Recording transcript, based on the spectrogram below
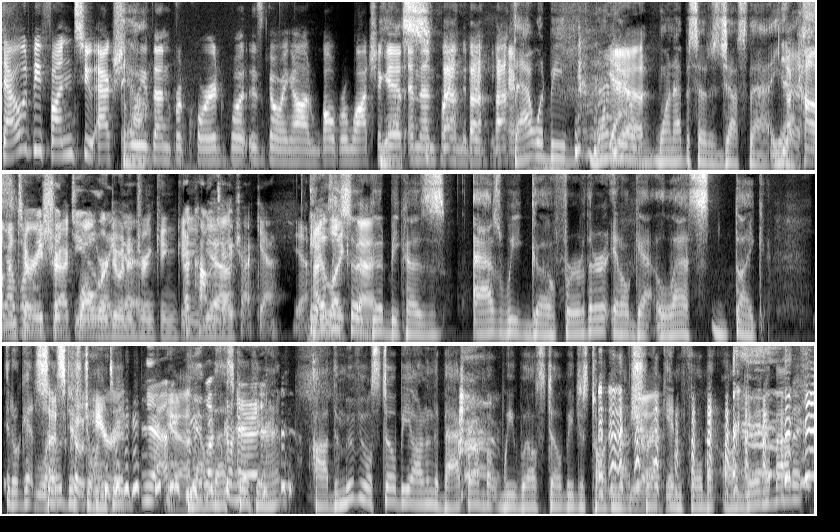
that would be fun to actually Yeah. then record what is going on while we're watching Yes. it and then playing the drinking game. That would be one Yeah. year, one episode is just that. Yeah. Yes. commentary we should track do, while we're like, doing a, a- drinking A game commentary yeah track, yeah, yeah. I It'll like be so that. good because as we go further, it'll get less like it'll get Less so disjointed. coherent. Yeah. Yeah. Yeah, Less less coherent. coherent. Uh, the movie will still be on in the background, but we will still be just talking about Shrek in full, but arguing about it.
